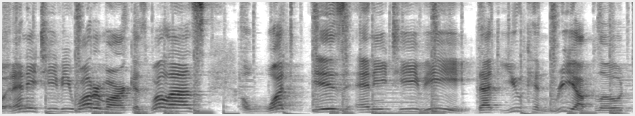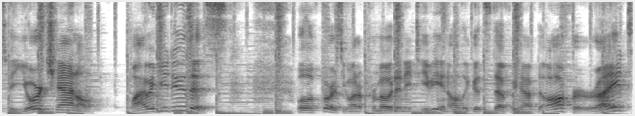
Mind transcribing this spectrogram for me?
An AnyTV watermark as well as a What is AnyTV that you can re-upload to your channel. Why would you do this? Well, of course, you want to promote AnyTV and all the good stuff we have to offer, right?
